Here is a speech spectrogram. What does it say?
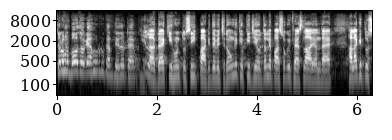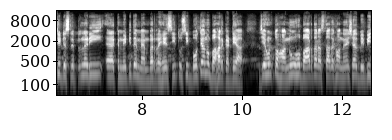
ਚਲੋ ਹੁਣ ਬਹੁਤ ਹੋ ਗਿਆ ਹੋਰ ਨੂੰ ਕਰ ਦੇ ਦਿਓ ਟਾਈਮ ਕੀ ਲੱਗਦਾ ਹੈ ਕਿ ਹੁਣ ਤੁਸੀਂ ਪਾਰਟੀ ਦੇ ਵਿੱਚ ਰਹੋਗੇ? ਕਿਉਂਕਿ ਜੇ ਉਧਰਲੇ ਪਾਸੋਂ ਕੋਈ ਫੈਸਲਾ ਆ ਜਾਂਦਾ ਹੈ ਹਾਲਾਂਕਿ ਤੁਸੀਂ ਡਿਸਪਲਿਨਰੀ ਕਮੇਟੀ ਦੇ ਮੈਂਬਰ ਰਹੇ ਸੀ ਤੁਸੀਂ ਬਹੁਤਿਆਂ ਨੂੰ ਬਾਹਰ ਕੱਢਿਆ। ਜੇ ਹੁਣ ਤੁਹਾਨੂੰ ਉਹ ਬਾਹਰ ਦਾ ਰਸਤਾ ਦਿਖਾਉਂਦੇ ਨੇ ਸ਼ਾਇਦ ਬੀਬੀ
